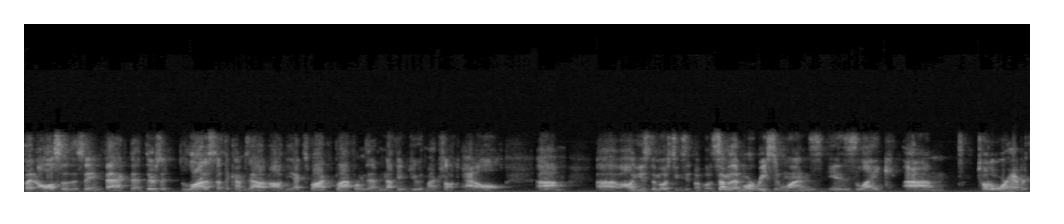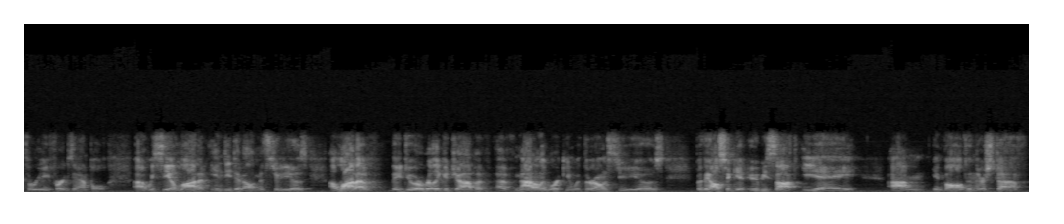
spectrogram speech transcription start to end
but also the same fact that there's a lot of stuff that comes out on the Xbox platform that have nothing to do with Microsoft at all. Um, uh, I'll use the most some of the more recent ones is like um, Total Warhammer 3, for example. Uh, we see a lot of indie development studios. A lot of they do a really good job of, of not only working with their own studios, but they also get Ubisoft, EA um, involved in their stuff.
